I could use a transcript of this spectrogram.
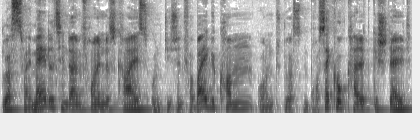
Du hast zwei Mädels in deinem Freundeskreis und die sind vorbeigekommen und du hast ein Prosecco kalt gestellt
